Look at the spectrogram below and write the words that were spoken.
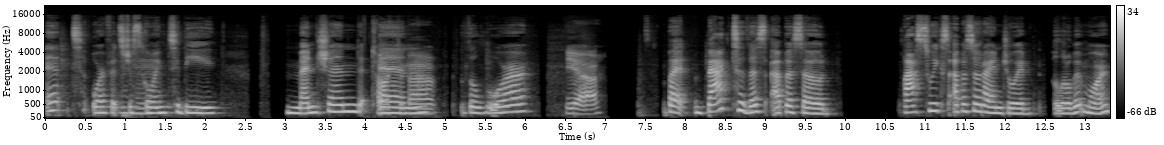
it or if it's just Mhm. going to be mentioned Talked in about. the lore. Yeah. But back to this episode. Last week's episode I enjoyed a little bit more.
